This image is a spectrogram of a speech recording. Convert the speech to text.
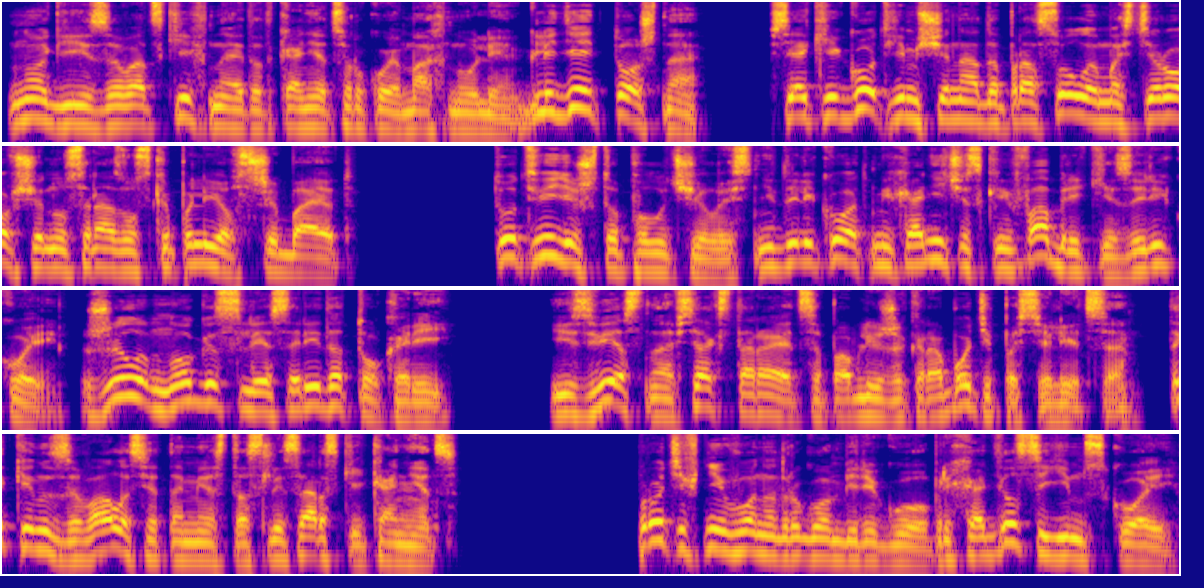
Многие из заводских на этот конец рукой махнули. Глядеть тошно. Всякий год ямщина до просол и мастеровщину сразу с копыльев сшибают. Тут видишь, что получилось. Недалеко от механической фабрики, за рекой, жило много слесарей да токарей. Известно, всяк старается поближе к работе поселиться. Так и называлось это место Слесарский конец. Против него на другом берегу приходился Ямской.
